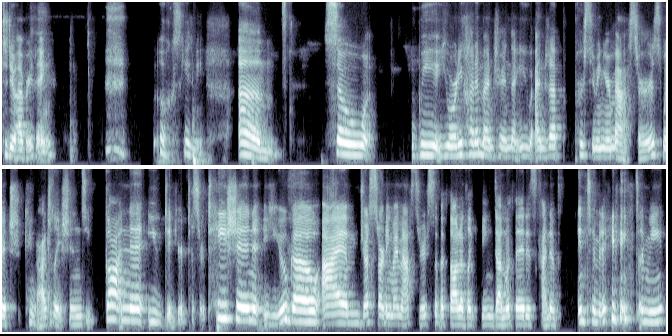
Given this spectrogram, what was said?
to do everything. Oh, excuse me. Um, so we you already kind of mentioned that you ended up pursuing your master's which congratulations you've gotten it. You did your dissertation. You go. I am just starting my master's. So the thought of like being done with it is kind of intimidating to me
